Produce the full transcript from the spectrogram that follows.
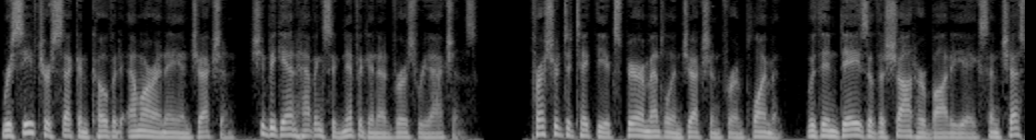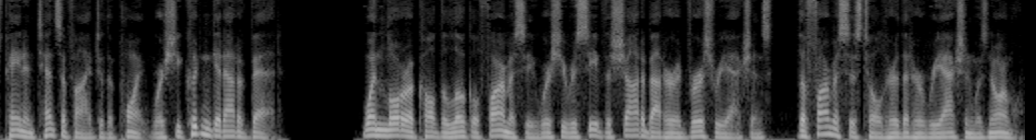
received her second COVID mRNA injection, she began having significant adverse reactions. Pressured to take the experimental injection for employment, within days of the shot, her body aches and chest pain intensified to the point where she couldn't get out of bed. When Laura called the local pharmacy where she received the shot about her adverse reactions, the pharmacist told her that her reaction was normal.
